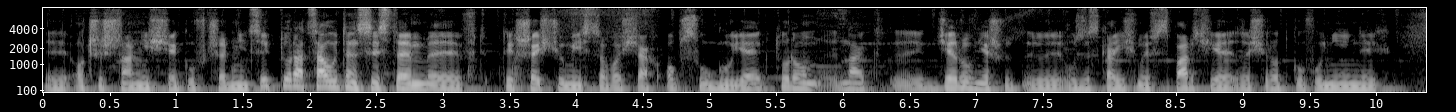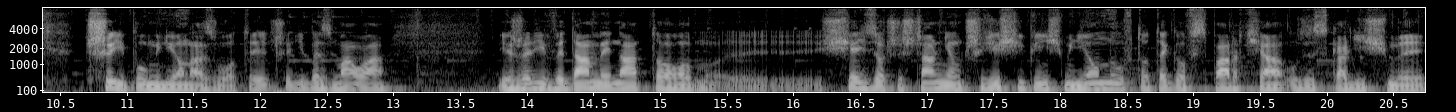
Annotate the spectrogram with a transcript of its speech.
yy, oczyszczalni ścieków w Czernicy, która cały ten system yy, w tych sześciu miejscowościach obsługuje, którą, na, gdzie również uzyskaliśmy wsparcie ze środków unijnych 3,5 miliona złotych, czyli bez mała jeżeli wydamy na to y, sieć z oczyszczalnią 35 milionów, to tego wsparcia uzyskaliśmy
